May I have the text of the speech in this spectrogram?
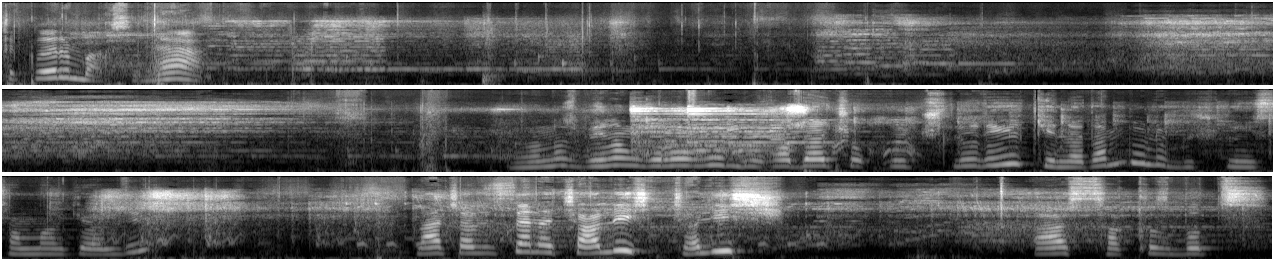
Tıklarım baksın ha. Yalnız benim grubum bu kadar çok güçlü değil ki. Neden böyle güçlü insanlar geldi? Lan çalışsana çalış çalış. Ah sakız bat.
